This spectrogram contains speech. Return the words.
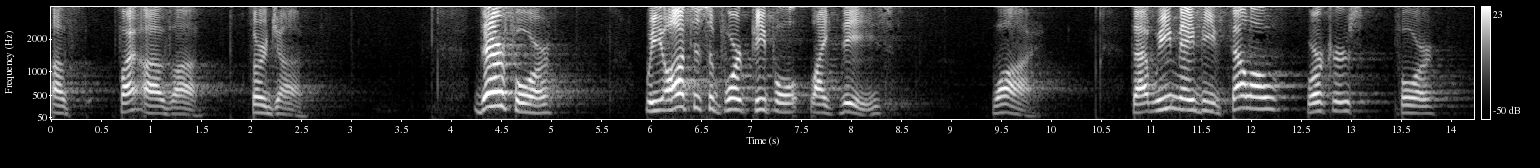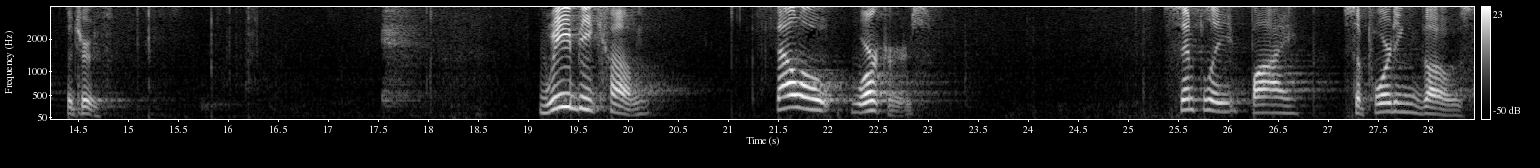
of, of uh, 3 John. Therefore, we ought to support people like these. Why? That we may be fellow workers for the truth. We become fellow workers simply by supporting those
